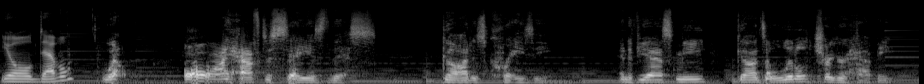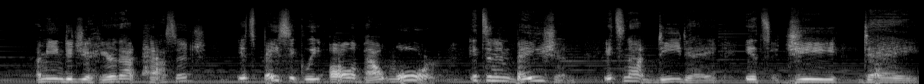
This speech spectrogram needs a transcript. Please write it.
you old devil. Well, all I have to say is this God is crazy. And if you ask me, God's a little trigger happy. I mean, did you hear that passage? It's basically all about war. It's an invasion. It's not D Day, it's G Day.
